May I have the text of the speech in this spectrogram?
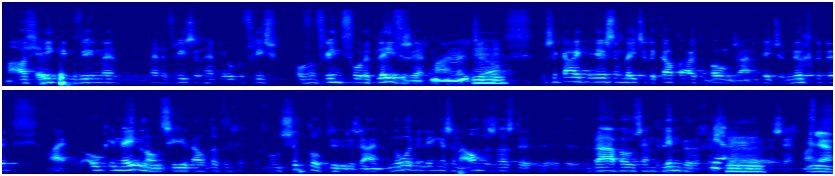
Maar als je één keer bevriend bent met een Fries, dan heb je ook een Fries of een vriend voor het leven, zeg maar. Mhm. Weet je wel? Mhm. Dus ze kijken eerst een beetje de kat uit de boom zijn, een beetje nuchterder. Maar ook in Nederland zie je wel dat er ge- gewoon subculturen zijn. De Noorderlingen zijn anders dan de, de, de Brabo's en de Limburgers, Ja. eh, Mhm. zeg maar. Ja.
